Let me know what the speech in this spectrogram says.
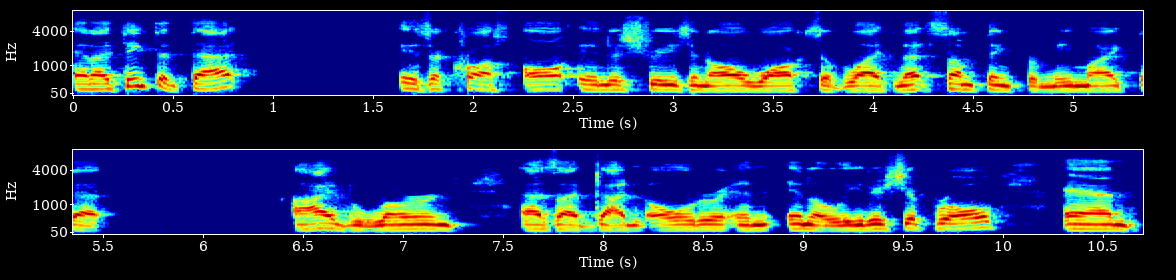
And I think that that is across all industries and all walks of life. And that's something for me, Mike, that I've learned as I've gotten older and in a leadership role. And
